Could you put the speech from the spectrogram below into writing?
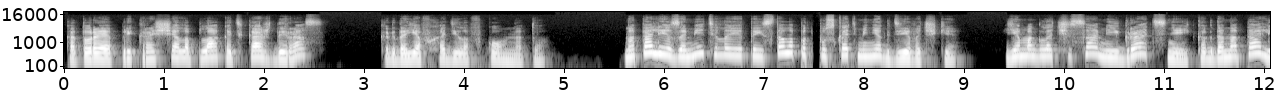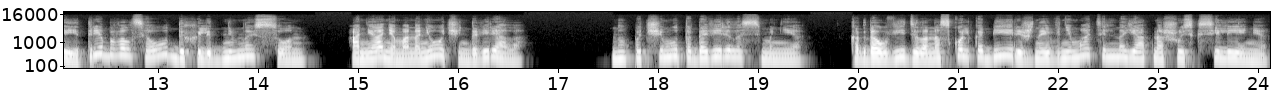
которая прекращала плакать каждый раз, когда я входила в комнату. Наталья заметила это и стала подпускать меня к девочке, я могла часами играть с ней, когда Наталье требовался отдых или дневной сон, а няням она не очень доверяла. Но почему-то доверилась мне, когда увидела, насколько бережно и внимательно я отношусь к Селене.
